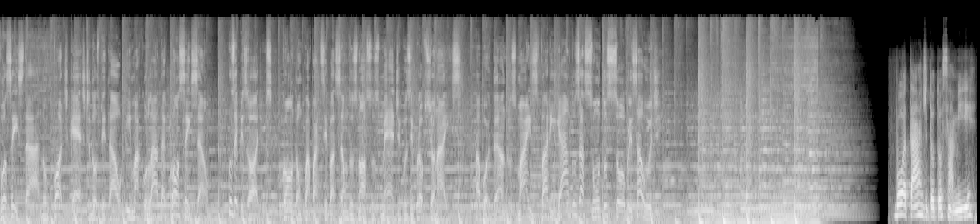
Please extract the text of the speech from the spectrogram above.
você está no podcast do Hospital Imaculada Conceição. Os episódios contam com a participação dos nossos médicos e profissionais, abordando os mais variados assuntos sobre saúde. Boa tarde, Dr. Samir.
